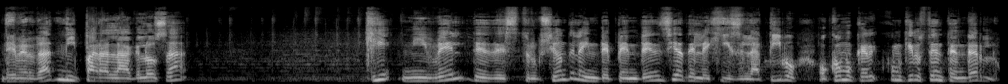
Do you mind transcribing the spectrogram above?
¿De verdad ni para la glosa? ¿Qué nivel de destrucción de la independencia del legislativo? ¿O cómo, cómo quiere usted entenderlo?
